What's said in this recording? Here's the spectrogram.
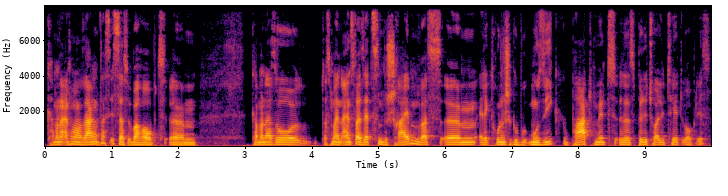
kann man einfach mal sagen, was ist das überhaupt? Ähm, kann man da so das mal in ein, zwei Sätzen beschreiben, was elektronische Ge Musik gepaart mit äh, Spiritualität überhaupt ist?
